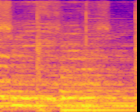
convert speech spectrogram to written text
Satisfaction,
